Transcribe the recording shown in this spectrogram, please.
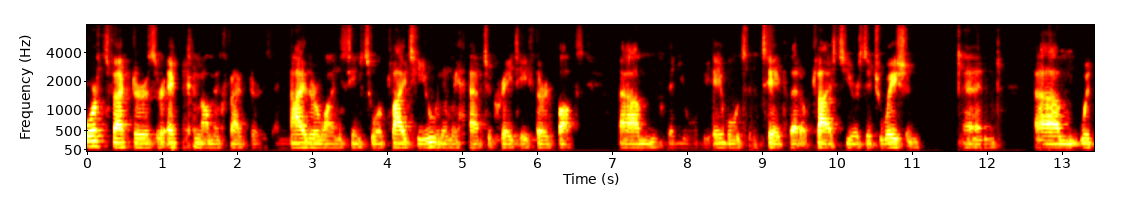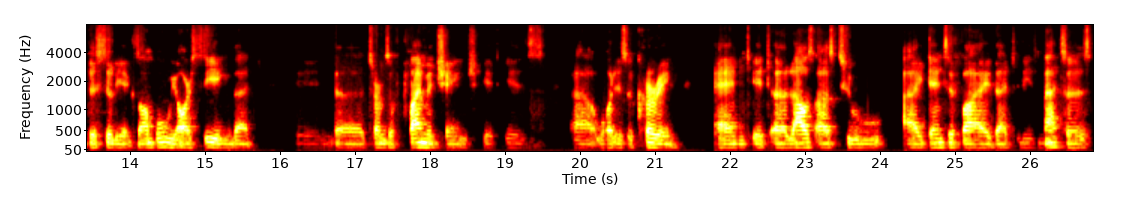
forced factors or economic factors, and neither one seems to apply to you, then we have to create a third box. um, that you will be able to tick that applies to your situation. And um, with this silly example, we are seeing that uh, terms of climate change, it is uh, what is occurring, and it allows us to identify that these matters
